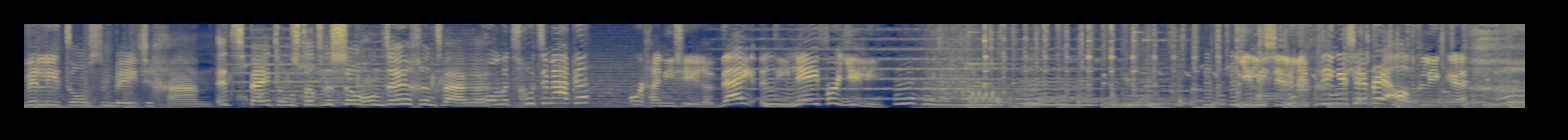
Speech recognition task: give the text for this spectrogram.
We lieten ons een beetje gaan. Het spijt ons dat we zo ondeugend waren. Om het goed te maken, organiseren wij een diner voor jullie. Jullie zullen je vingers erbij aflikken.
